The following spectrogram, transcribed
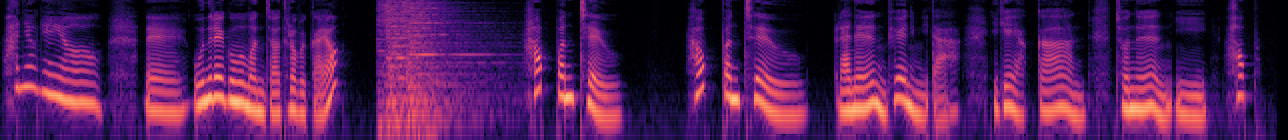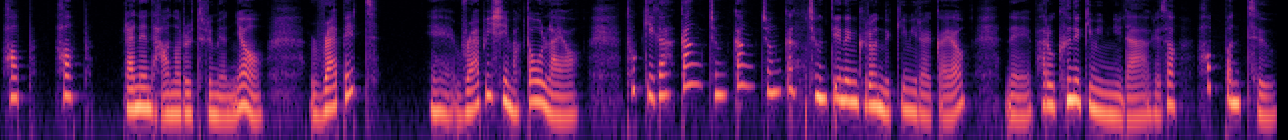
환영해요. 네, 오늘의 구문 먼저 들어볼까요? hop on to, hop on to 라는 표현입니다. 이게 약간 저는 이 hop, hop, hop 라는 단어를 들으면요. rabbit, 예, rabbit이 막 떠올라요. 토끼가 깡충, 깡충, 깡충 뛰는 그런 느낌이랄까요? 네, 바로 그 느낌입니다. 그래서 hop on to,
